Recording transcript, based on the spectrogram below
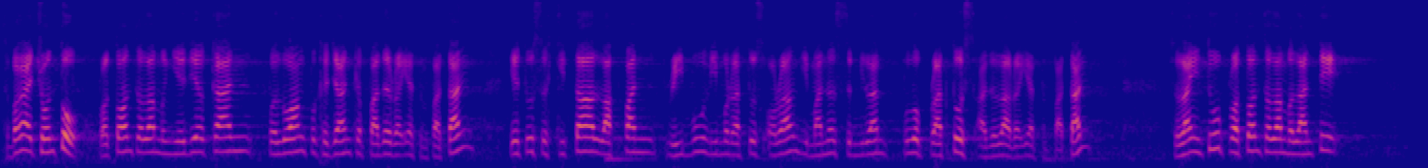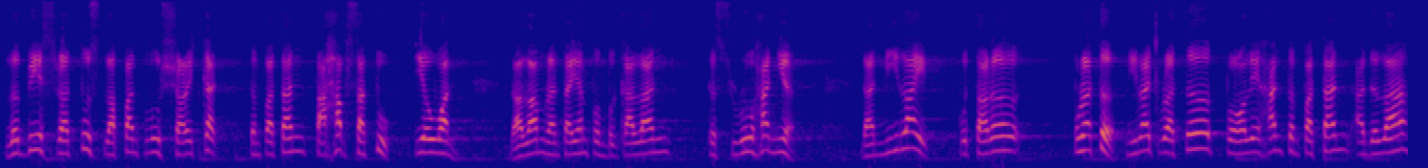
Sebagai contoh, Proton telah menyediakan peluang pekerjaan kepada rakyat tempatan iaitu sekitar 8,500 orang di mana 90% adalah rakyat tempatan. Selain itu, Proton telah melantik lebih 180 syarikat tempatan tahap 1, Tier 1 dalam rantaian pembekalan keseluruhannya dan nilai putara purata. Nilai purata perolehan tempatan adalah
